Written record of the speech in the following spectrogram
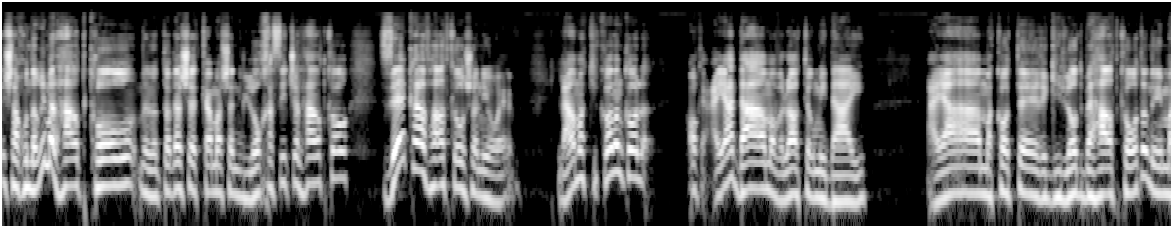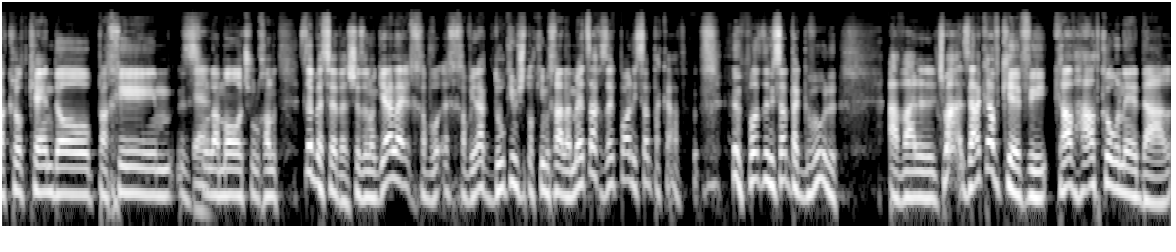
כשאנחנו מדברים על הארדקור, ואתה יודע כמה שאני לא חסיד של הארדקור, זה קרב הארדקור שאני אוהב. למה? כי קודם כל, אוקיי, היה דם, אבל לא יותר מדי. היה מכות אה, רגילות בהארדקור, אתם יודעים, מקלות קנדו, פחים, סולמות, שולחנות, זה בסדר. כשזה נוגע לחבילת דוקים שתוקעים לך על המצח, זה פה אני שם את הקו. פה זה אני שם את הגבול. אבל, תשמע, זה היה קרב כיפי, קרב הארדקור נהדר.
